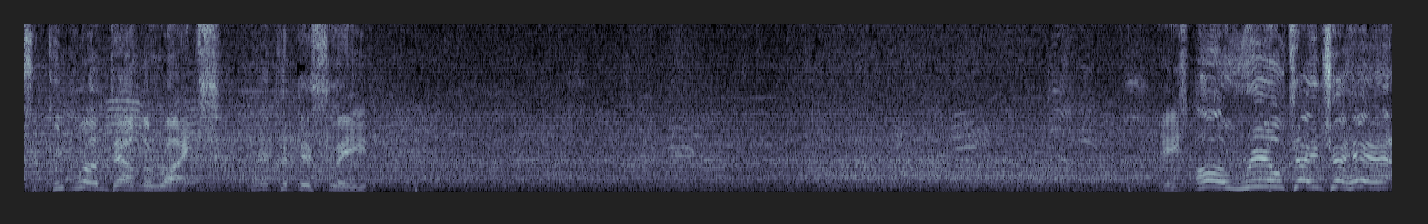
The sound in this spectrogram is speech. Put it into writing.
It's a good run down the right. Where could this lead? He's... Oh, real danger here!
